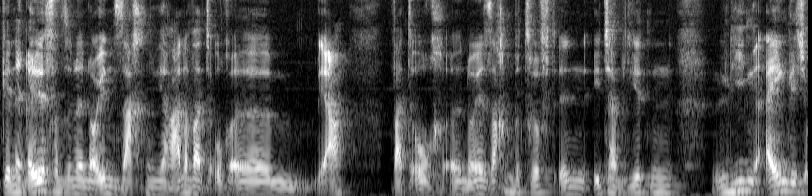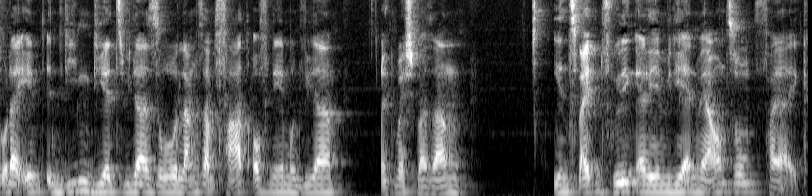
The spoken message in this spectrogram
Generell von so neuen Sachen, gerade was auch, ähm, ja, was auch äh, neue Sachen betrifft, in etablierten Ligen eigentlich oder eben in Ligen, die jetzt wieder so langsam Fahrt aufnehmen und wieder, ich möchte mal sagen, ihren zweiten Frühling erleben wie die NWA und so, feier ich.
